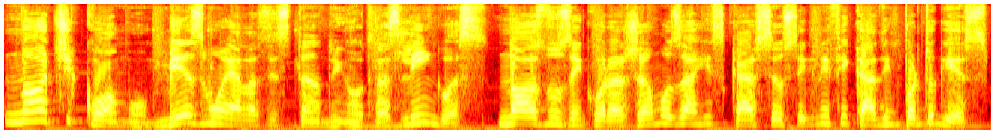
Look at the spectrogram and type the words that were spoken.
Note como, mesmo elas estando em outras línguas, nós nos encorajamos a arriscar seu significado em português.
